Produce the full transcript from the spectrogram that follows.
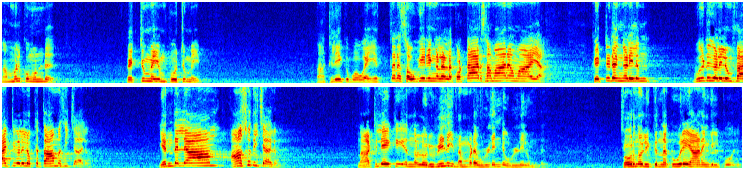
നമ്മൾക്കുമുണ്ട് പെറ്റുമ്മയും പൂറ്റുമ്മയും. നാട്ടിലേക്ക് പോവുക എത്ര സൗകര്യങ്ങളുള്ള കൊട്ടാര സമാനമായ കെട്ടിടങ്ങളിലും വീടുകളിലും ഫ്ലാറ്റുകളിലൊക്കെ താമസിച്ചാലും എന്തെല്ലാം ആസ്വദിച്ചാലും നാട്ടിലേക്ക് എന്നുള്ള ഒരു വിളി നമ്മുടെ ഉള്ളിന്റെ ഉള്ളിലുണ്ട്. ചോർന്നൊലിക്കുന്ന കൂരയാണെങ്കിൽ പോലും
